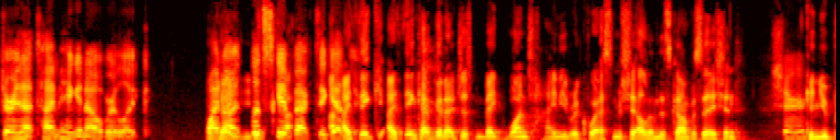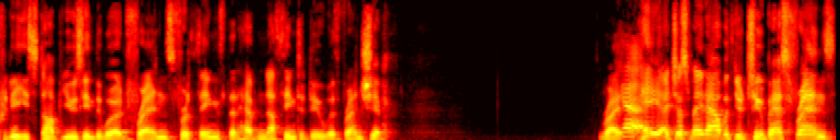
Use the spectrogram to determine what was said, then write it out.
during that time hanging out, we're like, why Okay, not? Let's get back I, together. I think I think I'm gonna just make one tiny request, Michelle, in this conversation. sure. Can you please stop using the word friends for things that have nothing to do with friendship? Right. Yeah. Hey, I just made out with your two best friends.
